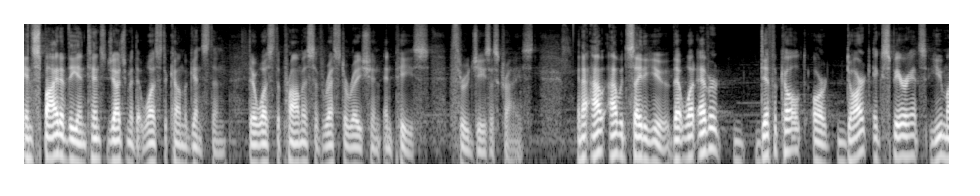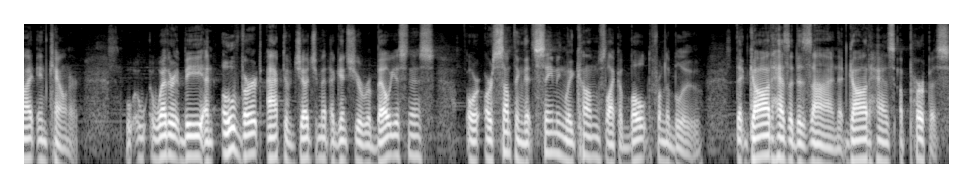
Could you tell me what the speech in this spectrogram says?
In spite of the intense judgment that was to come against them, there was the promise of restoration and peace through Jesus Christ. And I, I would say to you that whatever difficult or dark experience you might encounter, whether it be an overt act of judgment against your rebelliousness or, or something that seemingly comes like a bolt from the blue, that God has a design, that God has a purpose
